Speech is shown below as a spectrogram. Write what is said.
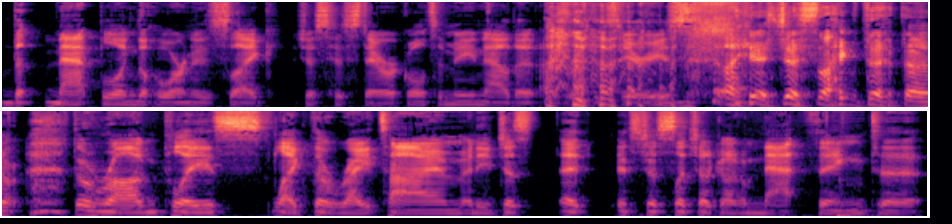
the Mat blowing the horn is like just hysterical to me now that I've read the series. like it's just like the the the wrong place, like the right time, and he just it, it's just such like a Mat thing to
